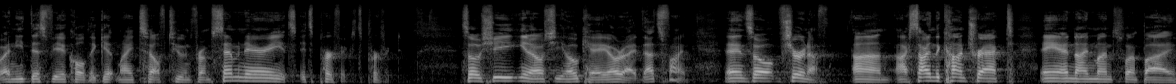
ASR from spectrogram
I need this vehicle to get myself to and from seminary. It's, it's perfect. It's perfect. So she, you know, she, okay, all right, that's fine. And so, sure enough, um, I signed the contract, and nine months went by,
